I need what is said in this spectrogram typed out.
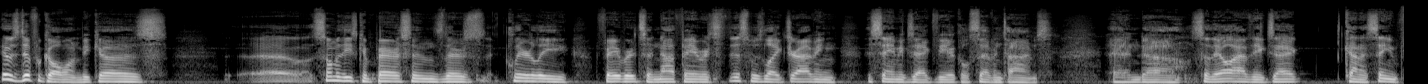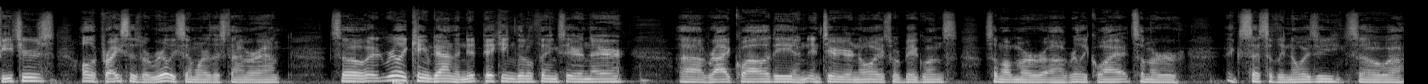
it was a difficult one because uh, some of these comparisons, there's clearly favorites and not favorites. This was like driving the same exact vehicle seven times, and uh, so they all have the exact kind of same features. All the prices were really similar this time around, so it really came down to nitpicking little things here and there. Uh, ride quality and interior noise were big ones. Some of them are uh, really quiet. Some are excessively noisy. So uh,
